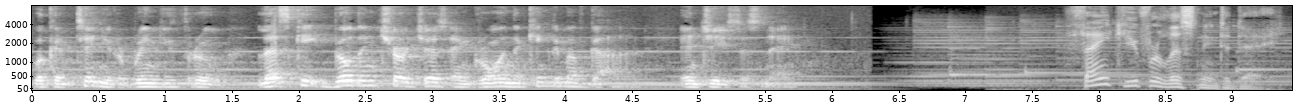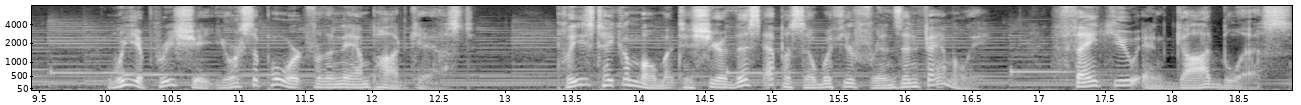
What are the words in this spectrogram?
will continue to bring you through. Let's keep building churches and growing the kingdom of God. In Jesus' name. Thank you for listening today. We appreciate your support for the NAM podcast. Please take a moment to share this episode with your friends and family. Thank you and God bless.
